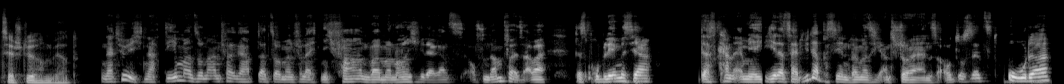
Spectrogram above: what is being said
zerstören wird natürlich, nachdem man so einen Anfall gehabt hat, soll man vielleicht nicht fahren, weil man noch nicht wieder ganz auf dem Dampfer ist. Aber das Problem ist ja, das kann einem ja jederzeit wieder passieren, wenn man sich ans Steuer eines Autos setzt oder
